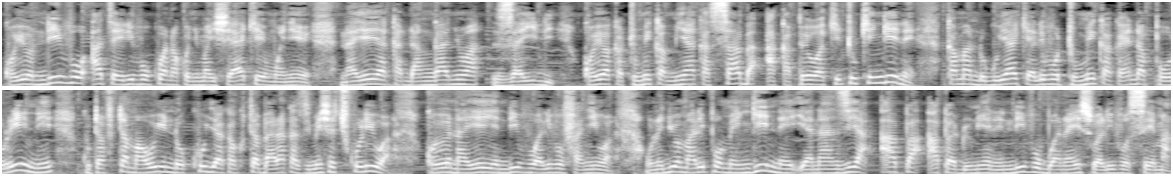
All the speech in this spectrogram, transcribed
Kwa hiyo ndivyo hata ilivyokuwa na kwenye maisha yake mwenyewe. Na yeye akadanganywa zaidi. Kwa hiyo akatumika miaka saba akapewa kitu kingine. Kama ndugu yake alivyotumika akaenda porini kutafuta mawindo kuja akakuta baraka zimeshachukuliwa. Kwa hiyo na yeye ndivyo alivyofanyiwa. Unajua malipo mengine yanaanzia hapa hapa duniani. Ndivyo bwana yesu alivyosema.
